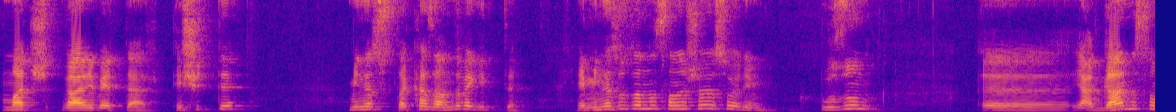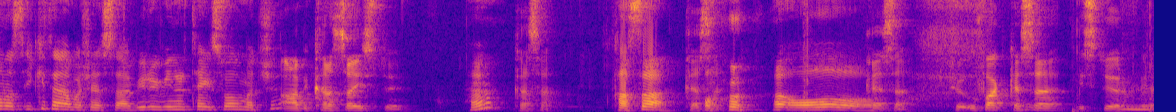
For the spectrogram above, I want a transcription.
Maç galibiyetler eşitti. Minnesota kazandı ve gitti. Ya Minnesota'nın sana şöyle söyleyeyim. Uzun e, yani Garnet sonrası iki tane başarısı var. Biri winner takes all maçı. Abi kasa istiyor. Ha? Kasa. Kasa. Kasa. Oo. Kasa. Şöyle ufak kasa istiyorum bile.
